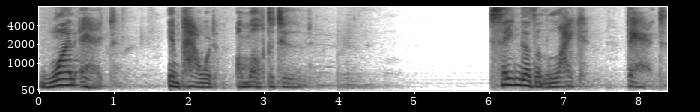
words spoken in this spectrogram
one act empowered a multitude. Satan doesn't like that.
